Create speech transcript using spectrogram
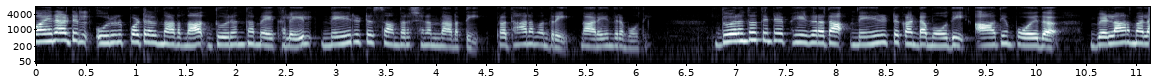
വയനാട്ടിൽ ഉരുൾപൊട്ടൽ നടന്ന ദുരന്ത മേഖലയിൽ നേരിട്ട് സന്ദർശനം നടത്തി പ്രധാനമന്ത്രി നരേന്ദ്രമോദി. ദുരന്തത്തിന്റെ ഭീകരത നേരിട്ട് കണ്ട മോദി ആദ്യം പോയത് വെള്ളാർമല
